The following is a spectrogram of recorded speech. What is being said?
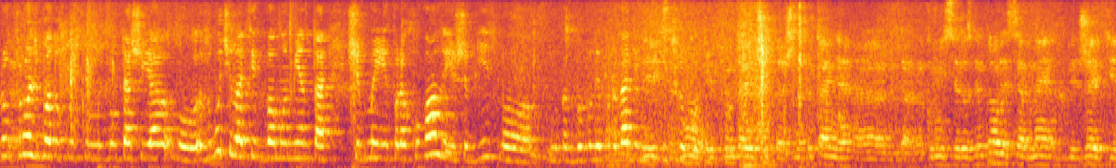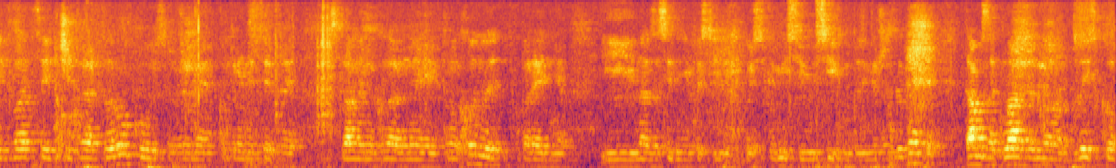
Про просьба, допустимо, ну, те, що я ну, озвучила ці два моменти, щоб ми їх врахували і щоб дійсно ну, як би були проведені якісь Ну, роботи. Відповідаючи теж на питання, е, да, на комісії розглядалися. Ми в бюджеті 24 року, ось вже ми контрольні цифри з Світланою Миколаївною проходили попередньо, і на засіданні постійної комісії усіх ми будемо розглядати. Там закладено близько,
